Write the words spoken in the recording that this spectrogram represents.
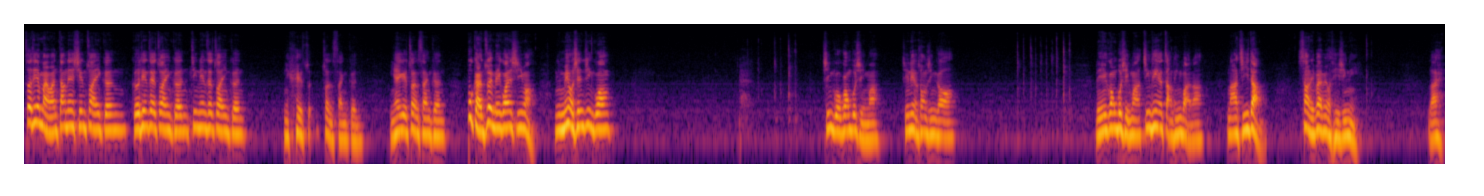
这天买完，当天先赚一根，隔天再赚一根，今天再赚一根，你可以赚赚三根，你还可以赚三根，不敢追没关系嘛，你没有先进光，金国光不行吗？今天有创新高，联益光不行吗？今天也涨停板啊，哪几档？上礼拜没有提醒你，来，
